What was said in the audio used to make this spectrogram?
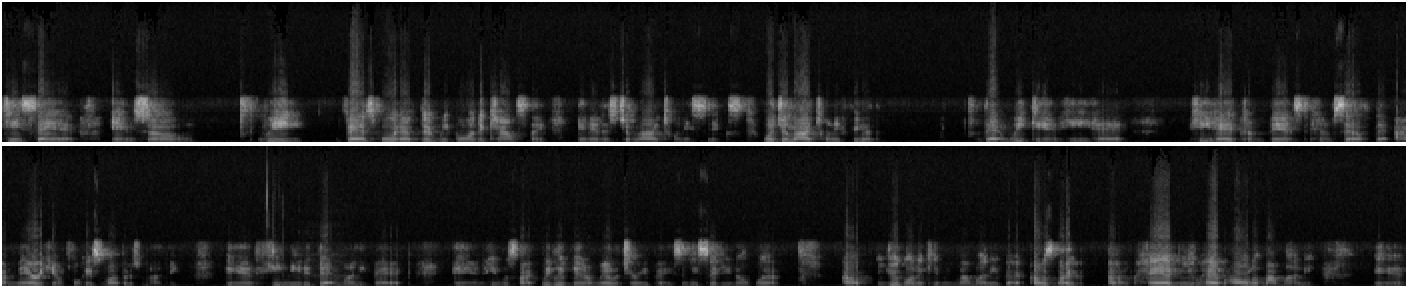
he said. And so we fast forward after we go into counseling and it is July 26th. Well, July 25th that weekend he had he had convinced himself that I married him for his mother's money and he needed that money back. And he was like, We lived in a military base. And he said, You know what? Uh, you're going to give me my money back. I was like, I don't have, you have all of my money. And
